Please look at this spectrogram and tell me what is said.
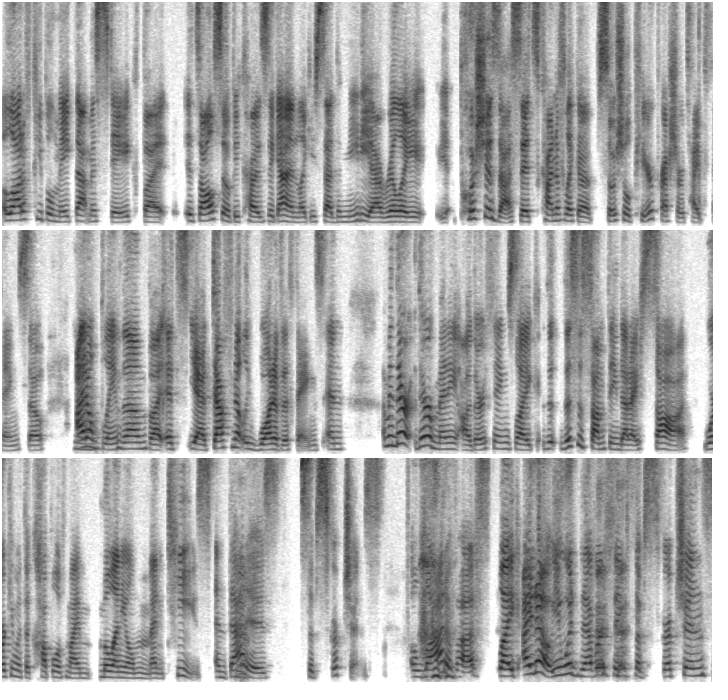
a lot of people make that mistake, but it's also because, again, like you said, the media really pushes us. It's kind of like a social peer pressure type thing. So yeah. I don't blame them, but it's, yeah, definitely one of the things. And I mean, there there are many other things. Like th- this is something that I saw working with a couple of my millennial mentees, and that yeah. is subscriptions. A lot of us, like I know you would never think subscriptions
